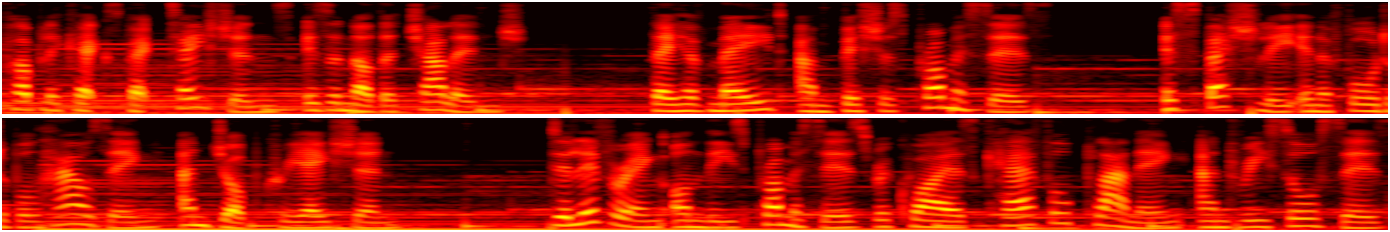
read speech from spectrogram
public expectations is another challenge. They have made ambitious promises, especially in affordable housing and job creation. Delivering on these promises requires careful planning and resources.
